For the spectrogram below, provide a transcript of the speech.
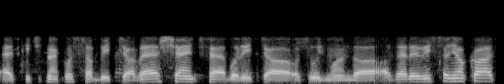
ez kicsit meghosszabbítja a versenyt, felborítja az úgymond az erőviszonyokat,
